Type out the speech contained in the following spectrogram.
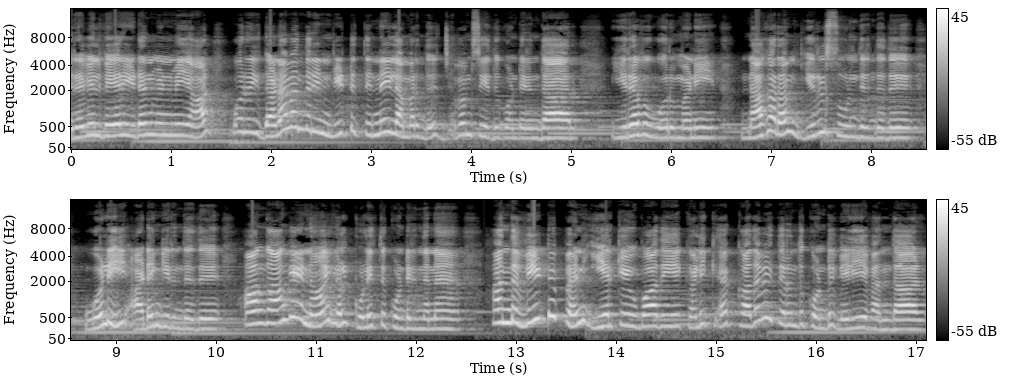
இரவில் வேறு இடமின்மையால் ஒரு தனவந்தரின் வீட்டு திண்ணையில் அமர்ந்து ஜெபம் செய்து கொண்டிருந்தார். இரவு ஒரு மணி. நகரம் இருள் சூழ்ந்திருந்தது. ஒளி அடங்கியிருந்தது. ஆங்காங்கே நாய்கள் குலைத்து கொண்டிருந்தன. அந்த வீட்டு பெண் இயற்கை உபாதையை கழிக்க கதவை திறந்து கொண்டு வெளியே வந்தாள்.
